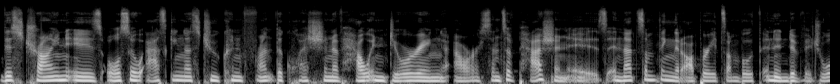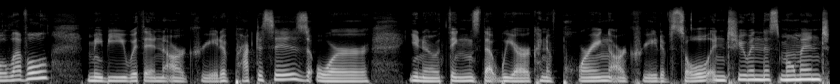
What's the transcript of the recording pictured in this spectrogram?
This trine is also asking us to confront the question of how enduring our sense of passion is. And that's something that operates on both an individual level, maybe within our creative practices or, you know, things that we are kind of pouring our creative soul into in this moment,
